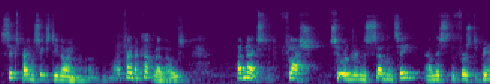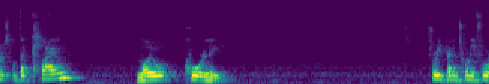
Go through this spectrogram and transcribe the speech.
£6.69. I found a couple of those. Up next, Flash 270. And this is the first appearance of the clown, Loyal Corley. £3.24 for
